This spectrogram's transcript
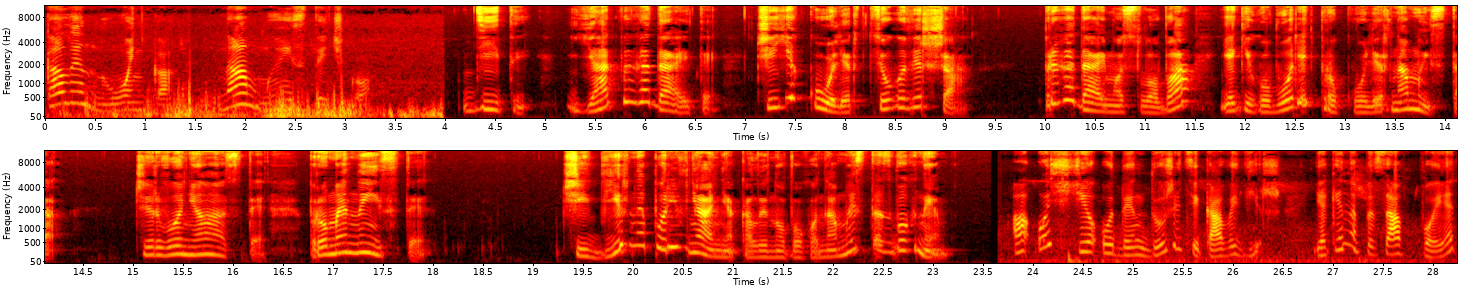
Калинонька, намистечко. Діти, як ви гадаєте, чи є колір цього вірша? Пригадаємо слова, які говорять про колір намиста. Червонясте, променисте. Чи вірне порівняння калинового намиста з вогнем? А ось ще один дуже цікавий вірш, який написав поет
